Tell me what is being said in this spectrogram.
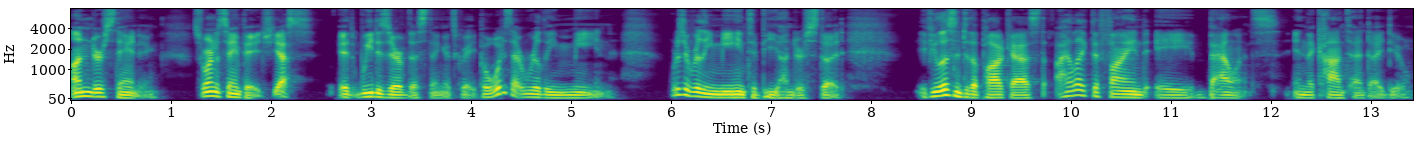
Understanding. So we're on the same page. Yes, it, we deserve this thing. It's great. But what does that really mean? What does it really mean to be understood? If you listen to the podcast, I like to find a balance in the content I do.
